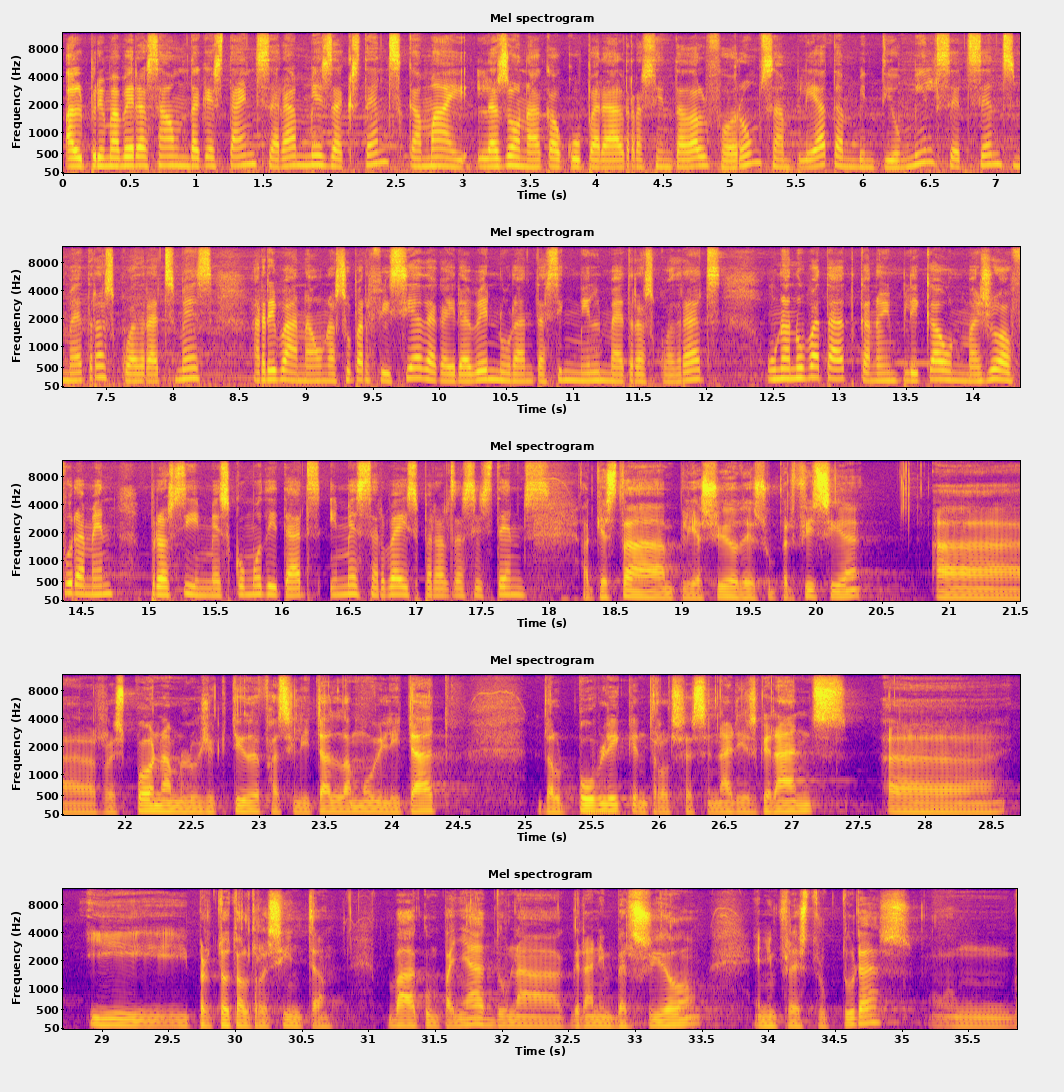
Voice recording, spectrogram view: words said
El Primavera Sound d'aquest any serà més extens que mai. La zona que ocuparà el recinte del fòrum s'ha ampliat amb 21.700 metres quadrats més, arribant a una superfície de gairebé 95.000 metres quadrats. Una novetat que no implica un major aforament, però sí més comoditats i més serveis per als assistents. Aquesta ampliació de superfície eh, respon amb l'objectiu de facilitar la mobilitat del públic entre els escenaris grans eh, i, per tot el recinte. Va acompanyat d'una gran inversió en infraestructures, un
